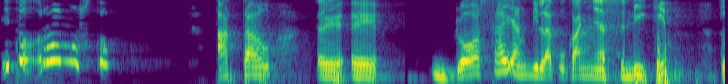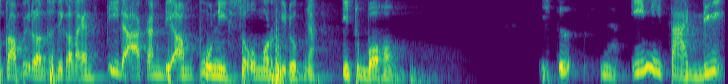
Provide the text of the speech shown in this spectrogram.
Itu rumus tuh. Atau eh, eh, dosa yang dilakukannya sedikit tetapi lantas dikatakan tidak akan diampuni seumur hidupnya itu bohong itu ini tadi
